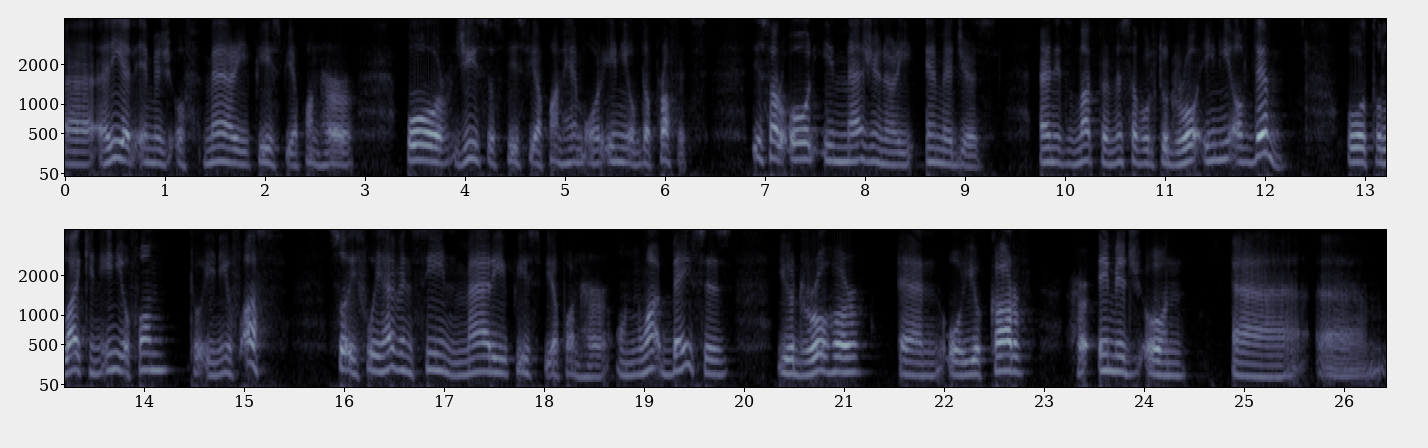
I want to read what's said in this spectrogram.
uh, a real image of Mary, peace be upon her, or Jesus, peace be upon him, or any of the prophets. These are all imaginary images, and it's not permissible to draw any of them or to liken any of them to any of us. So if we haven't seen Mary, peace be upon her, on what basis you draw her and or you carve her image on uh, um,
